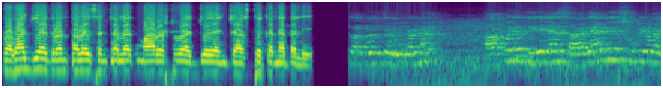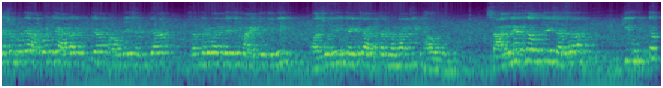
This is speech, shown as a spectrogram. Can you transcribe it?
प्रभागीय ग्रंथालय संचालक महाराष्ट्र राज्य यांच्या हस्ते करण्यात आले. आपण दिलेल्या साध्या आणि सोप्या भाषेमध्ये आपण त्या आरोग्य फाउंडेशनच्या संदर्भात त्याची माहिती दिली अजूनही त्यांच्या अंतर्मनात ती ठावली सांगण्याचा उद्देश असा की उत्तम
